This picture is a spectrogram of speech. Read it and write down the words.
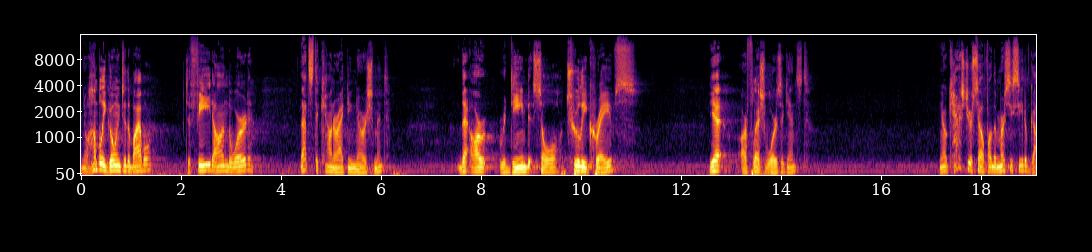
You know, humbly going to the Bible to feed on the Word, that's the counteracting nourishment that our redeemed soul truly craves, yet our flesh wars against. You know, cast yourself on the mercy seat of God.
